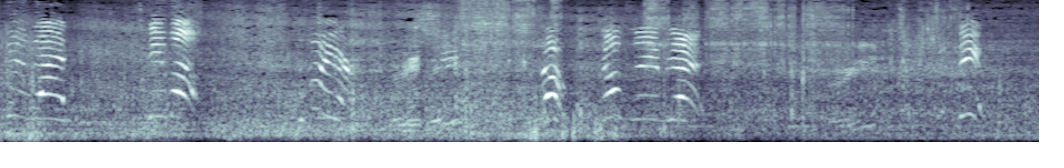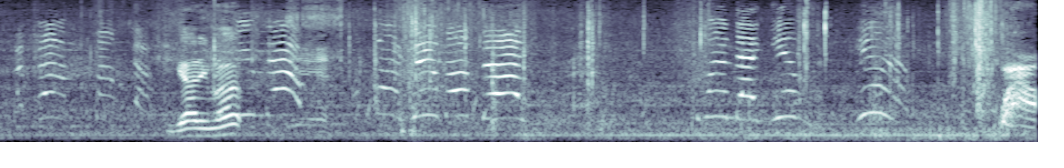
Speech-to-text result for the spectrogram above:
Speed up, Dad. Speed up. Come here. There he is. No, don't leave yet. There. See, I found something. You got him up? Yeah. Come on, Dad. Come on, Dad, give, give him. Wow,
